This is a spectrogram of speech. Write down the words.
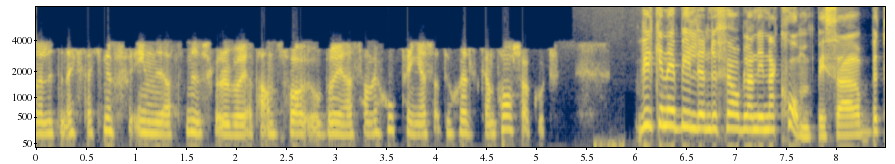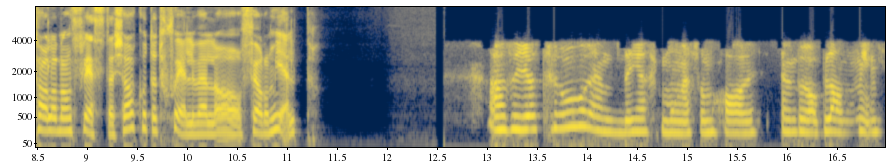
en liten extra knuff in i att nu ska du börja ta ansvar och börja samla ihop pengar så att du själv kan ta körkort. Vilken är bilden du får bland dina kompisar? Betalar de flesta körkortet själv eller får de hjälp? Alltså jag tror ändå det är ganska många som har en bra blandning.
